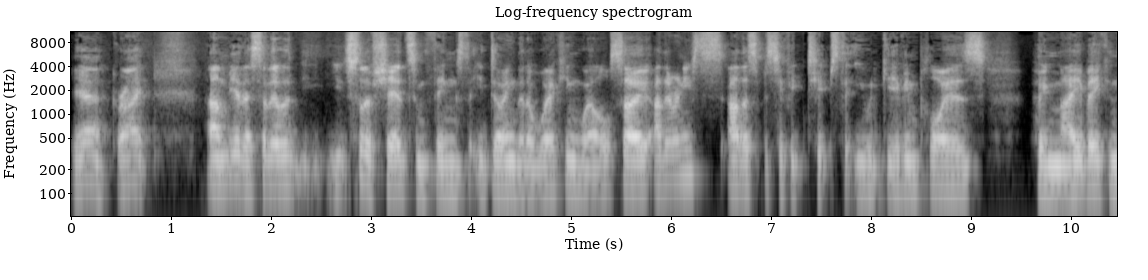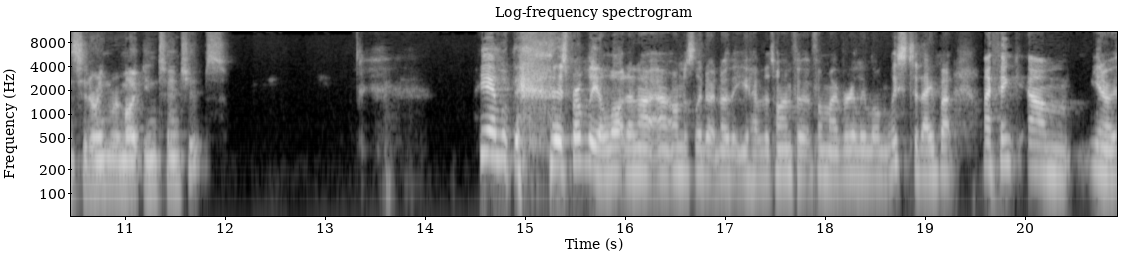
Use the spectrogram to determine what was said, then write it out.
Yeah, great. Um, yeah, so there were, you sort of shared some things that you're doing that are working well. So, are there any other specific tips that you would give employers who may be considering remote internships? Yeah, look, there's probably a lot, and I honestly don't know that you have the time for, for my really long list today. But I think, um, you know,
